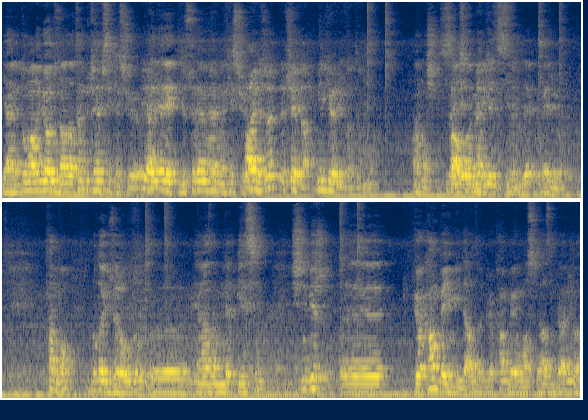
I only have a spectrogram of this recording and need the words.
Yani dumanı gördüğün zaman zaten bütün hepsini kesiyor. Yani. Yani. Elektriği hemen hemen kesiyor. Ayrıca şeyde bilgi veriyor zaten bu. Anlaşıldı. Merkez- Sağ sola merkez merkez sistemi. sistemi de veriyor. Tamam. Bu da güzel oldu. Ee, en azından millet bilsin. Şimdi bir e, Gökhan Bey miydi adı? Gökhan Bey olması lazım galiba.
